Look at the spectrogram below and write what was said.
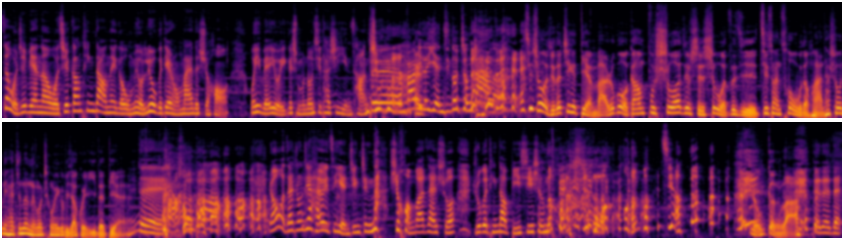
在我这边呢，我其实刚听到那个我们有六个电容麦的时候，我以为有一个什么东西它是隐藏着，芭比的眼睛都睁大了。其实我觉得这个点吧，如果我刚刚不说，就是是我自己计算错误的话，他说不定还真的能够成为一个比较诡异的点。对，然后我在中间还有一次眼睛睁大，是黄瓜在说，如果听到鼻息声的话，是我黄瓜酱。融梗啦，对对对，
